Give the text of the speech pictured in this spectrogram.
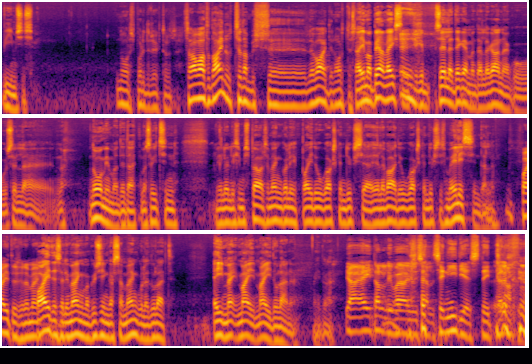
Viimsis noor spordidirektor, sa vaatad ainult seda, mis eh, Levadia noortest. ei, ma pean väikse ikkagi selle tegema talle ka nagu selle noh, noomima teda, et ma sõitsin, meil oli see, mis päeval see mäng oli, Paide U kakskümmend üks ja, ja Levadia U kakskümmend üks, siis ma helistasin talle. Paides oli mäng. Paides oli mäng, ma küsin, kas sa mängule tuled. ei, ma ei, ma ei, ma ei tule, noh, ma ei tule. ja ei, tal oli vaja ju seal seniidi eest neid penaltid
